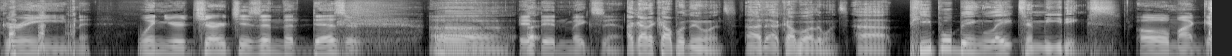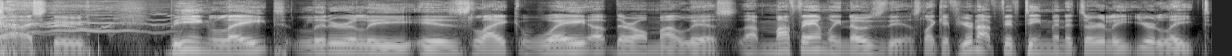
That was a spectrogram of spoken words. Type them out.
green when your church is in the desert. Uh, it didn't make sense. I got a couple new ones, uh, a couple other ones. Uh, people being late to meetings. Oh my gosh, dude. Being late literally is like way up there on my list. Uh, My family knows this. Like, if you're not 15 minutes early, you're late.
